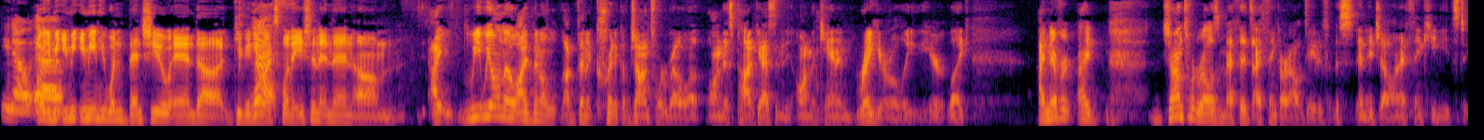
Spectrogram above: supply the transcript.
you know. Oh, you uh, mean you mean you mean he wouldn't bench you and uh, give you no explanation, and then um, I we, we all know I've been a I've been a critic of John Tortorella on this podcast and on the Cannon regularly here. Like, I never I John Tortorella's methods I think are outdated for this NHL, and I think he needs to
